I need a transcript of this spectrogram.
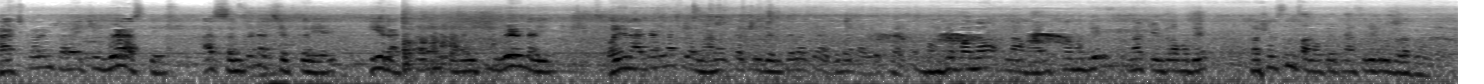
राजकारण करायची वेळ असते. आज संकटात शेतकरी आहे. ही राजकारण करायची वेळ नाही. बळीराजांना किंवा महाराष्ट्रातील जनतेला ते अजिबात आवडत नाही. भाजपाला ना महाराष्ट्रामध्ये ना केंद्रामध्ये प्रशासन चालवता येत नाही असं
